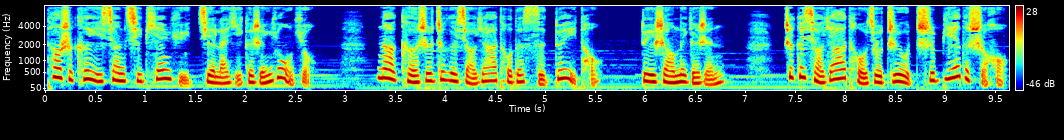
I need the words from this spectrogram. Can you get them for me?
倒是可以向齐天宇借来一个人用用。那可是这个小丫头的死对头，对上那个人，这个小丫头就只有吃瘪的时候。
